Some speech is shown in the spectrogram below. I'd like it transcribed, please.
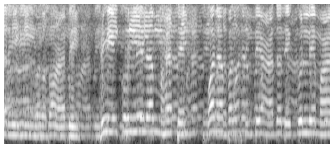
آله وصحبه في كل لمحة ونفس بعدد كل مع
